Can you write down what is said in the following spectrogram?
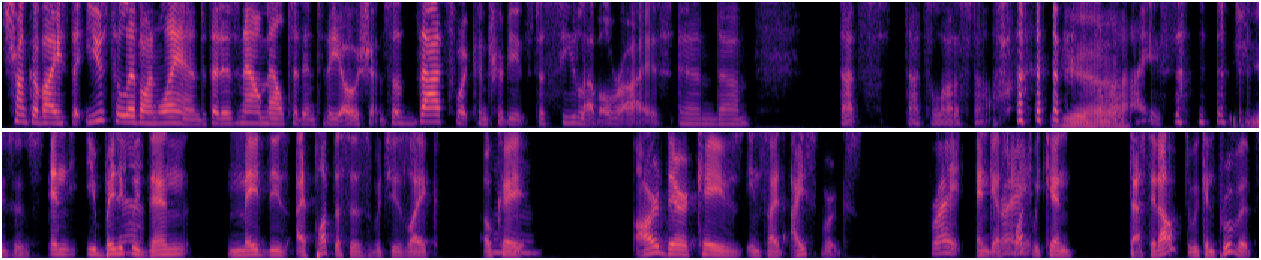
chunk of ice that used to live on land that is now melted into the ocean. So that's what contributes to sea level rise. And um, that's that's a lot of stuff Yeah. it's a lot of ice Jesus. and you basically Yeah. then made these hypotheses, which is like okay Mhm. are there caves inside icebergs right and guess Right. what we can test it out we can prove it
